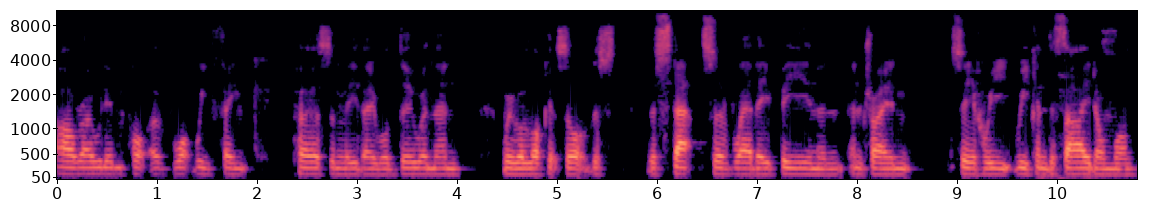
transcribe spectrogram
our own input of what we think personally they will do, and then we will look at sort of the the stats of where they've been and, and try and see if we, we can decide on one.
